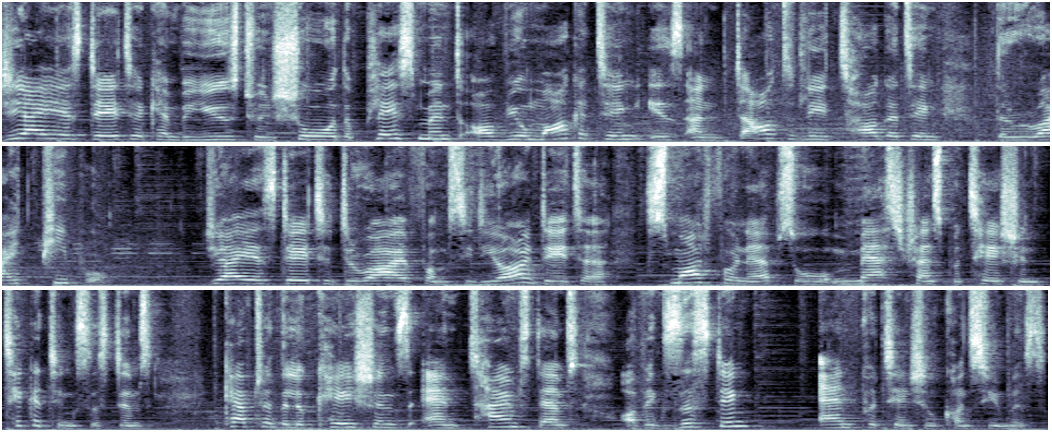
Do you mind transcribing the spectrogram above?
GIS data can be used to ensure the placement of your marketing is undoubtedly targeting the right people. GIS data derived from CDR data, smartphone apps or mass transportation ticketing systems capture the locations and timestamps of existing and potential consumers.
